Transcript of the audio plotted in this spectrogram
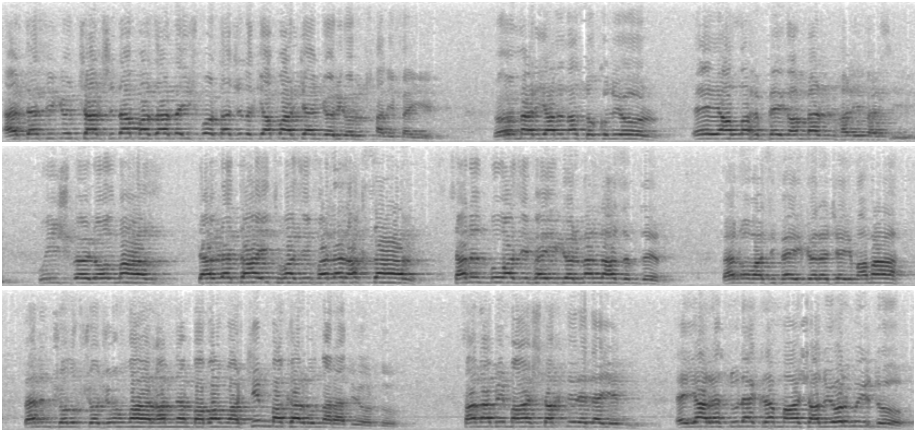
Ertesi gün çarşıda, pazarda işportacılık yaparken görüyoruz halifeyi. Ömer yanına sokuluyor. Ey Allah'ın peygamberin halifesi, bu iş böyle olmaz. Devlete ait vazifeler aksar. Senin bu vazifeyi görmen lazımdır. Ben o vazifeyi göreceğim ama benim çoluk çocuğum var, annem babam var, kim bakar bunlara diyordu. Sana bir maaş takdir edeyim. E ya Resul-i Ekrem maaş alıyor muydu?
